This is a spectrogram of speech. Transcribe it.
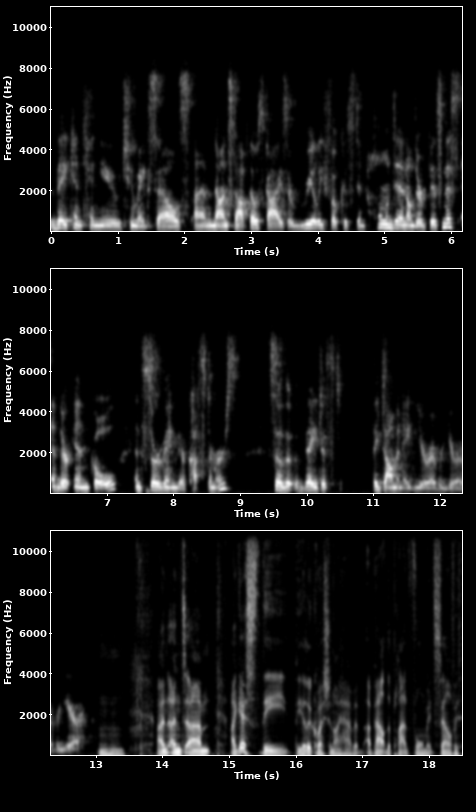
they continue to make sales um, nonstop. Those guys are really focused and honed in on their business and their end goal and serving their customers. So they just they dominate year over year over year. Mm-hmm. And and um, I guess the the other question I have about the platform itself is.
